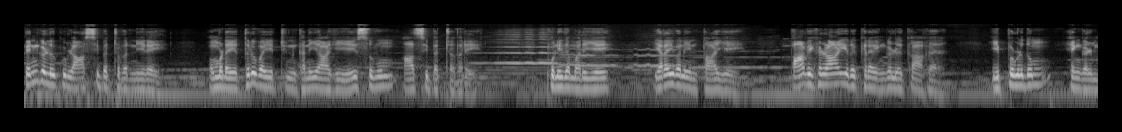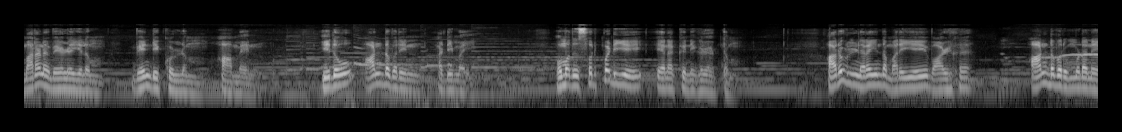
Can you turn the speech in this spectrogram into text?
பெண்களுக்குள் ஆசி பெற்றவர் நீரே. உம்முடைய திருவயிற்றின் கனியாகி இயேசுவும் ஆசி பெற்றவரே. புனித மரியே இறைவனின் தாயே பாவிகளாயிருக்கிற எங்களுக்காக இப்பொழுதும் எங்கள் மரண வேளையிலும் வேண்டிக் கொள்ளும். ஆமேன். இதோ ஆண்டவரின் அடிமை. உமது சொற்படியே எனக்கு நிகழட்டும். அருள் நிறைந்த மரியே வாழ்க. ஆண்டவர் உம்முடனே.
